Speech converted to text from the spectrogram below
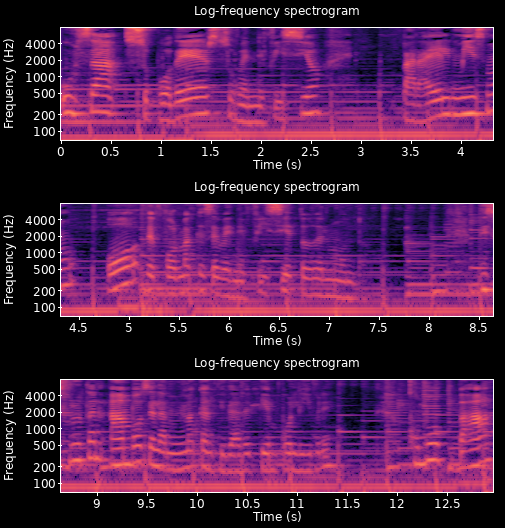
usa su poder, su beneficio para él mismo o de forma que se beneficie todo el mundo. ¿Disfrutan ambos de la misma cantidad de tiempo libre? ¿Cómo va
